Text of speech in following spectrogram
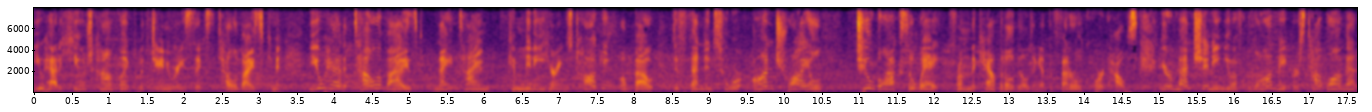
You had a huge conflict with January 6th televised commit. You had televised nighttime committee hearings talking about defendants who were on trial two blocks away from the Capitol building at the federal courthouse. You're mentioning, you have lawmakers, top lawma-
